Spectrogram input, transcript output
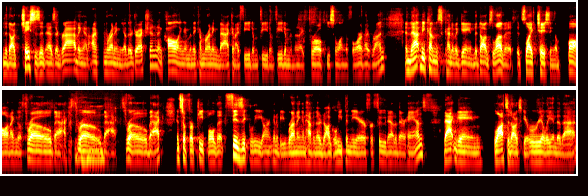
the dog chases it as they're grabbing it i'm running the other direction and calling them and they come running back and i feed them feed them feed them and then i throw a piece along the floor and i run. And that becomes kind of a game. The dogs love it. It's like chasing a ball and i can go throw back throw mm. back throw back. And so for people that physically aren't going to be running and having their dog leap in the air for food out of their hands that game lots of dogs get really into that.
